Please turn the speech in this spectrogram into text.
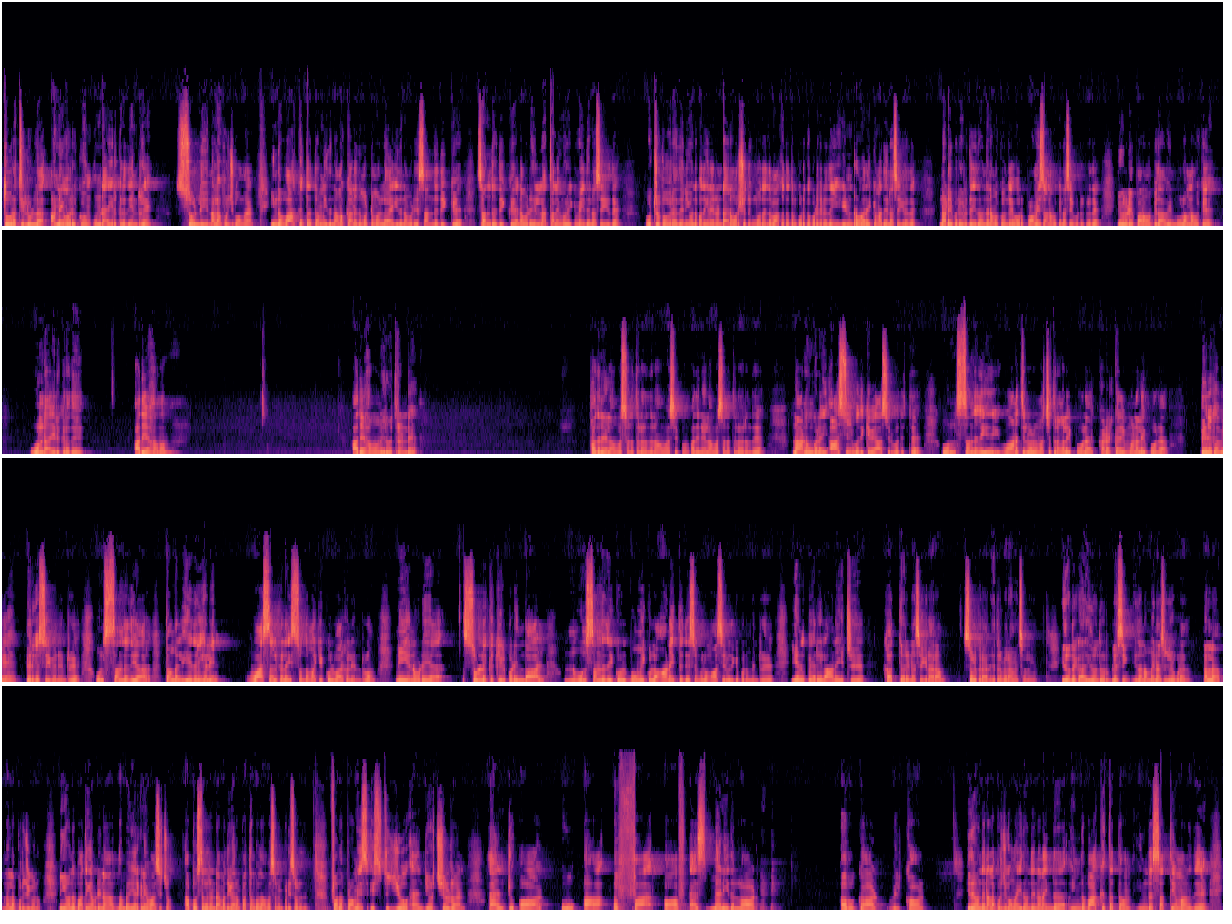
தூரத்தில் உள்ள அனைவருக்கும் உண்டாயிருக்கிறது என்று சொல்லி நல்லா புரிஞ்சுக்கோங்க. இந்த வாக்கு தத்தம் இது நமக்கானது மட்டுமல்ல இது நம்முடைய சந்ததிக்கு சந்ததிக்கு நம்முடைய எல்லா தலைமுறைக்குமே இது என்ன செய்யுது? ஒற்று போகிறது நீங்கள் வந்து பார்த்தீங்கன்னா ரெண்டாயிரம் வருஷத்துக்கு முதல் இந்த வாக்கு தத்தம் கொடுக்கப்படுகிறது. இன்று வரைக்கும் அது என்ன செய்கிறது? நடைபெறுகிறது. இது வந்து நமக்கு வந்து ஒரு ப்ராமிஸாக நமக்கு என்ன செய்யப்பட்டிருக்கிறது? எங்களுடைய பரம பிதாவின் மூலம் நமக்கு உண்டாக இருக்கிறது ஆதியாகமம் ஆதியாகமம் இருபத்தி ரெண்டு. பதினேழாம் வசனத்திலிருந்து நாம் வாசிப்போம். பதினேழாம் வசனத்திலிருந்து நான் உங்களை ஆசீர்வதிக்கவே ஆசீர்வதித்து உன் சந்ததியை வானத்தில் உள்ள நட்சத்திரங்களைப் போல கடற்கரை மணலைப் போல பெருகவே பெருக செய்வேன் என்று உன் சந்ததியார் தங்கள் எதிரிகளின் வாசல்களை சொந்தமாக்கிக் கொள்வார்கள் என்றும் நீ என்னுடைய சொல்லுக்கு கீழ்ப்படிந்தால் உன் சந்ததிக்குள் பூமிக்குள்ள அனைத்து தேசங்களும் ஆசீர்வதிக்கப்படும் என்று என் பேரில் ஆணையிற்று கத்தர் என்ன செய்கிறாராம்? சொல்கிறார். எத்தனை பேர் ஆமன் சொல்றீங்க இது வந்து க- இது வந்து ஒரு பிளெஸ்ஸிங் இதை நம்ம என்ன செஞ்சிடக்கூடாது? நல்லா நல்லா புரிஞ்சுக்கணும். நீங்கள் வந்து பார்த்தீங்க அப்படின்னா நம்ம ஏற்கனவே வாசித்தோம் அப்போஸ்தலர் ரெண்டாம் அதிகாரம் பத்தொம்போதாம் வசனம் இப்படி சொல்லுது. For the promise is to you and your children and to all who are far off as many the lord our god will call இது வந்து நல்லா புரிஞ்சுக்கோங்க. இது வந்து என்னென்னா இந்த இந்த வாக்கு தத்தம் இந்த சத்தியமானது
